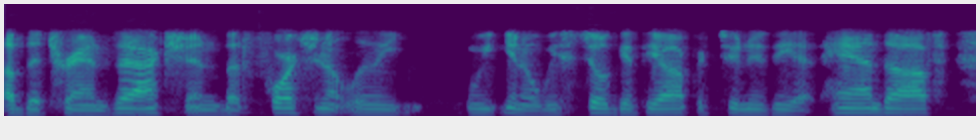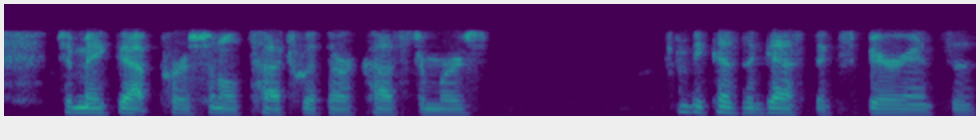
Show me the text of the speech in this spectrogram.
of the transaction, but fortunately, we you know we still get the opportunity at handoff to make that personal touch with our customers because the guest experience is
